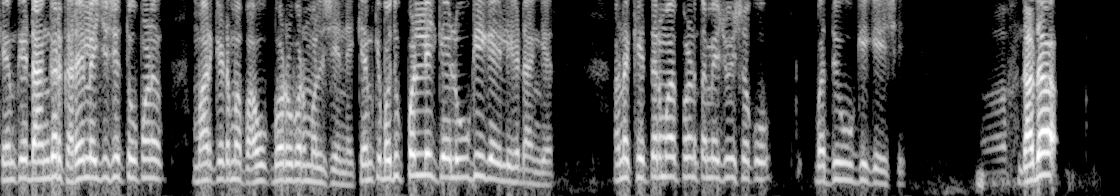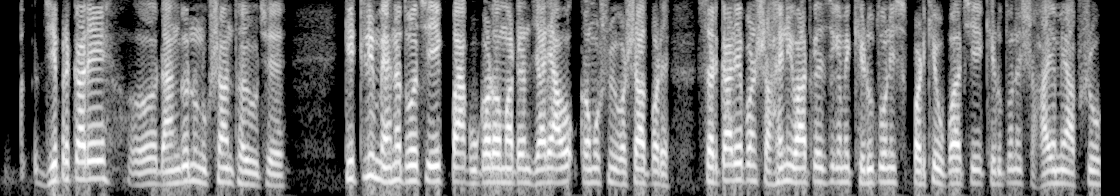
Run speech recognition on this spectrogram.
કેમ કે ડાંગર ઘરે લઈ જશે તો પણ માર્કેટમાં ભાવ બરોબર મળશે નહીં. કેમ કે બધું પલ્લી જ ગયેલું, ઉગી ગયેલી છે ડાંગર. અને ખેતરમાં પણ તમે જોઈ શકો બધું ઉગી ગઈ છે. દાદા જે પ્રકારે ડાંગરનું નુકસાન થયું છે કેટલી મહેનત હોય છે એક પાક ઉગાડવા માટે જ્યારે આવો કમોસમી વરસાદ પડે સરકારે પણ સહાયની વાત કરી છે કે અમે ખેડૂતોની પડખે ઊભા છીએ ખેડૂતોને સહાય અમે આપશું.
